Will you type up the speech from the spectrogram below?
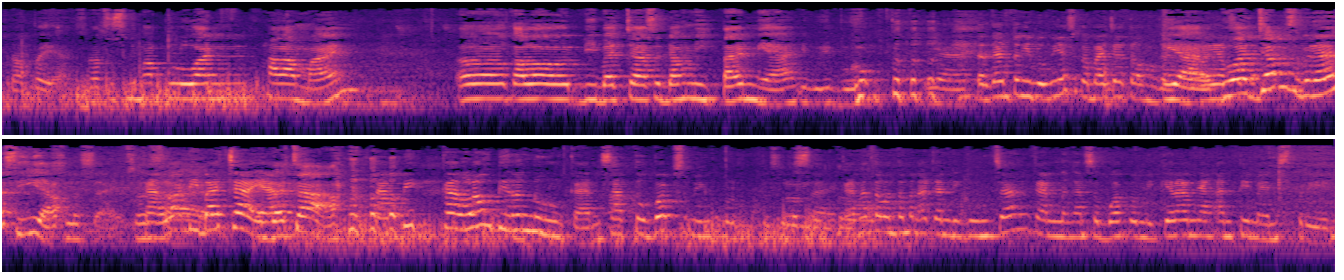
berapa ya? 150-an halaman. Eh, kalau dibaca sedang me time ya, ibu-ibu. ya tergantung ibunya suka baca atau enggak Iya, dua suka- jam sebenarnya siap. selesai. Selesai. kalau dibaca ya Dibaca. tapi kalau direnungkan satu bab seminggu belum selesai karena teman-teman akan diguncangkan dengan sebuah pemikiran yang anti mainstream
